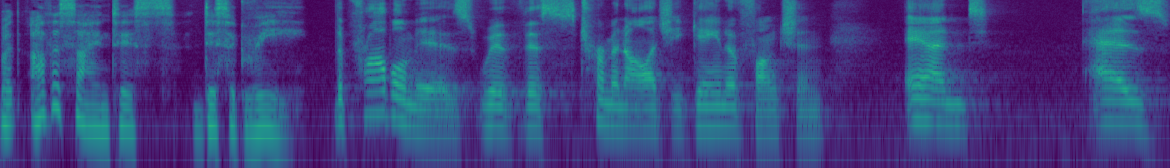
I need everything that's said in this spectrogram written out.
But other scientists disagree. The problem is with this terminology, gain of function, and as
